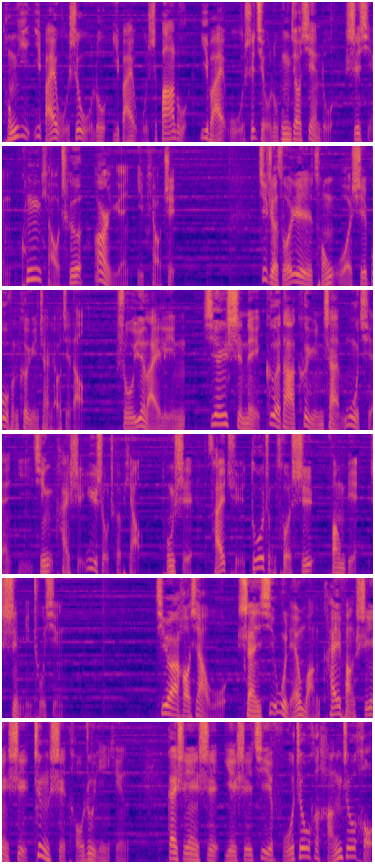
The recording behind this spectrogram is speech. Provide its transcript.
同意一百五十五路、一百五十八路、一百五十九路公交线路实行空调车二元一票制。记者昨日从我市部分客运站了解到，暑运来临，西安市内各大客运站目前已经开始预售车票，同时采取多种措施方便市民出行。七月二号下午，陕西物联网开放实验室正式投入运营。该实验室也是继福州和杭州后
